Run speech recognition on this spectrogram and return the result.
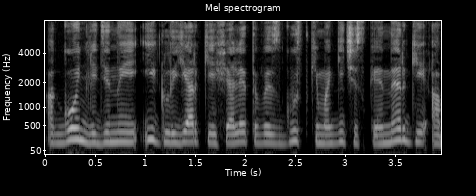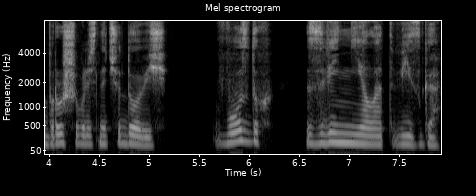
огонь, ледяные иглы, яркие фиолетовые сгустки магической энергии обрушивались на чудовищ. Воздух звенел от визга.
